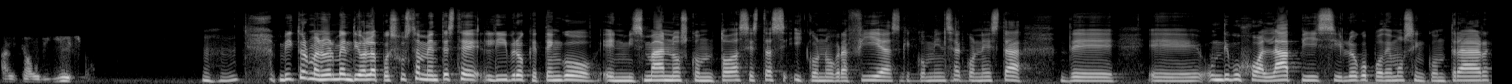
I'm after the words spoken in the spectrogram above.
al caudillismo. Víctor Manuel Mendiola, pues justamente este libro que tengo en mis manos con todas estas iconografías que comienza con esta de eh, un dibujo a lápiz y luego podemos encontrar,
